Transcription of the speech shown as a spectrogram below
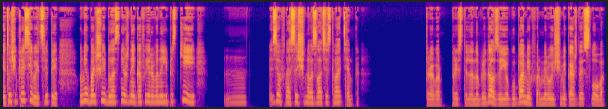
«Это очень красивые цветы. У них большие белоснежные гофрированные лепестки и... зев насыщенного золотистого оттенка». Тревор пристально наблюдал за ее губами, формирующими каждое слово.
